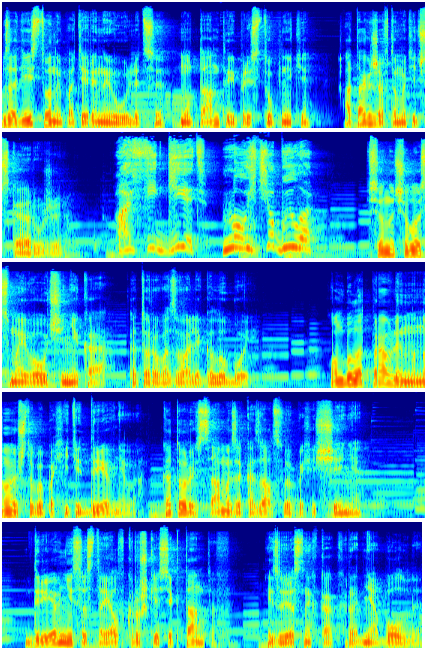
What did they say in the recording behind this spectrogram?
задействованы потерянные улицы, мутанты и преступники, а также автоматическое оружие. Офигеть! Ну и что было? Все началось с моего ученика, которого звали Голубой. Он был отправлен мною, чтобы похитить древнего, который сам и заказал свое похищение. Древний состоял в кружке сектантов, известных как Родня Болды.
